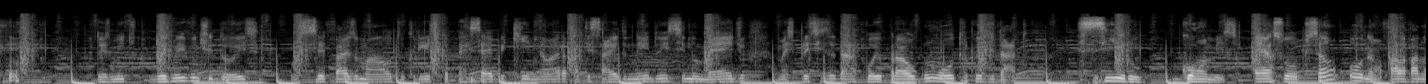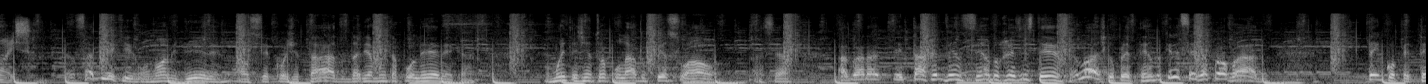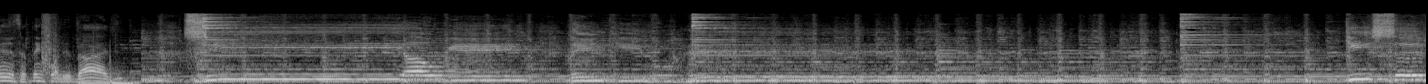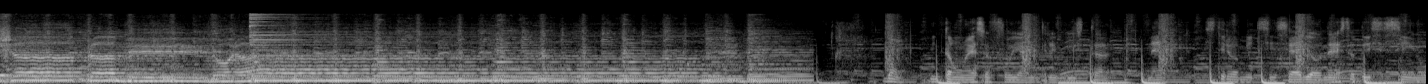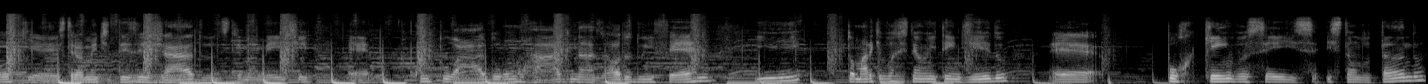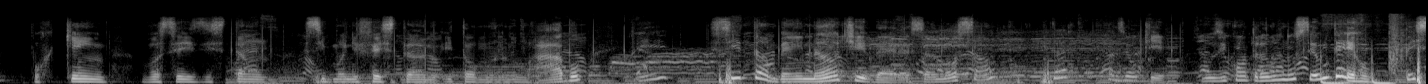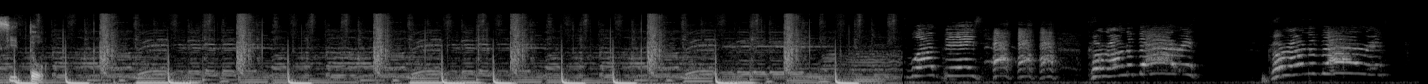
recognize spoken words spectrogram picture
2022, você faz uma autocrítica, percebe que não era para ter saído nem do ensino médio, mas precisa dar apoio para algum outro candidato. Ciro Gomes é a sua opção ou não? Fala para nós. eu sabia que o nome dele, ao ser cogitado, daria muita polêmica. Muita gente entrou para o lado pessoal, tá certo? Agora ele está vencendo resistência. Lógico, eu pretendo que ele seja aprovado. Tem competência, tem qualidade, Alguém tem que morrer, que seja pra melhorar. Bom, então essa foi a entrevista, né, extremamente sincera e honesta desse senhor, que é extremamente desejado, extremamente é, cultuado, honrado nas rodas do inferno. E tomara que vocês tenham entendido é, por quem vocês estão lutando, por quem vocês estão se manifestando e tomando no rabo. E se também não tiver essa noção, fazer o quê? Nos encontramos no seu enterro. Besito.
